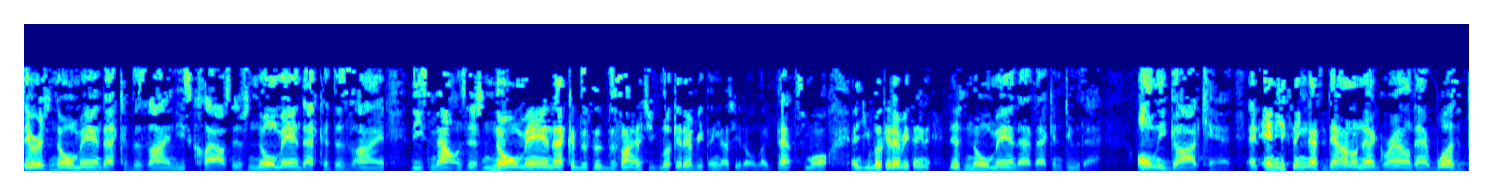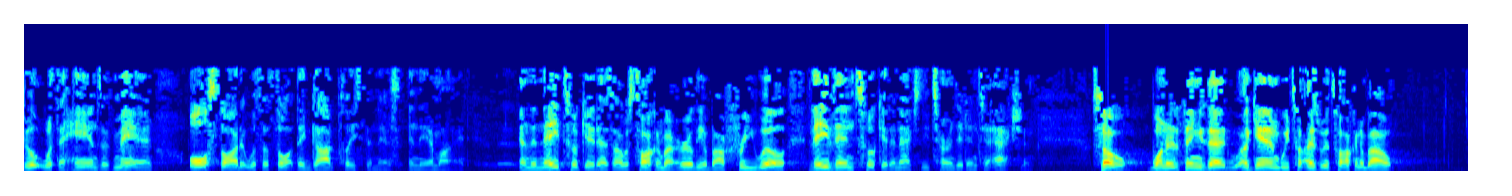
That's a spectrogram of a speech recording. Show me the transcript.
There is no man that could design these clouds. There's no man that could design these mountains. There's no man that could design you look at everything that's, you know, like that small and you look at everything. There's no man that, that can do that. Only God can. And anything that's down on that ground that was built with the hands of man all started with a thought that God placed in their, in their mind. And then they took it, as I was talking about earlier about free will, they then took it and actually turned it into action. So, one of the things that, again, we, as we're talking about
